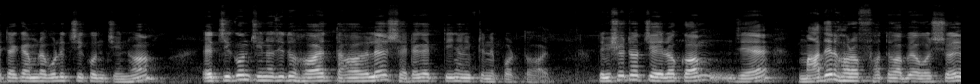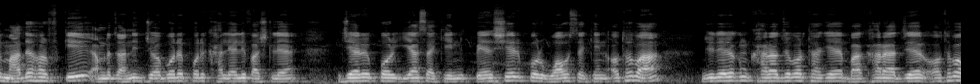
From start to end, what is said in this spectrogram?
এটাকে আমরা বলি চিকন চিহ্ন। এই চিকন চিহ্ন যদি হয় তাহলে সেটাকে তিন আলিফ টেনে পড়তে হয়। তো বিষয়টা হচ্ছে এরকম যে মাদের হরফ হতে হবে অবশ্যই। মাদের হরফ কি? আমরা জানি জবরের পরে খালি আলিফ আসলে, জের পর ইয়া সাকিন, পেশের পর ওয়াও সাকিন, অথবা যদি এরকম খারা জবর থাকে বা খারা জের অথবা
